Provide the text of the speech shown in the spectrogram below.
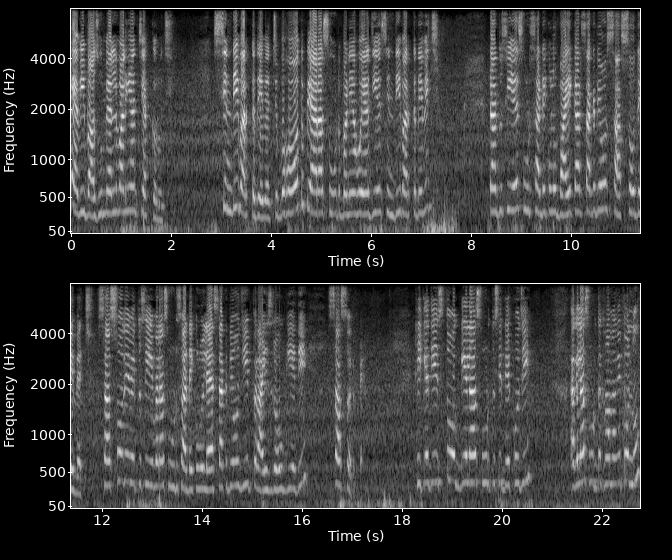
ਹੈਵੀ ਬਾਜ਼ੂ ਮਿਲਣ ਵਾਲੀਆਂ ਚੈੱਕ ਕਰੋ ਜੀ। ਸਿੰਧੀ ਵਰਕ ਦੇ ਵਿੱਚ ਬਹੁਤ ਪਿਆਰਾ ਸੂਟ ਬਣਿਆ ਹੋਇਆ ਜੀ, ਇਹ ਸਿੰਧੀ ਵਰਕ ਦੇ ਵਿੱਚ। ਤਾਂ ਤੁਸੀਂ ਇਹ ਸੂਟ ਸਾਡੇ ਕੋਲੋਂ ਬਾਏ ਕਰ ਸਕਦੇ ਹੋ 700 ਦੇ ਵਿੱਚ। 700 ਦੇ ਵਿੱਚ ਤੁਸੀਂ ਇਹ ਵਾਲਾ ਸੂਟ ਸਾਡੇ ਕੋਲੋਂ ਲੈ ਸਕਦੇ ਹੋ ਜੀ। ਪ੍ਰਾਈਸ ਰਹੂਗੀ ਇਹਦੀ 700 ਰੁਪਏ। ਠੀਕ ਹੈ ਜੀ, ਇਸ ਤੋਂ ਅੱਗੇ ਵਾਲਾ ਸੂਟ ਤੁਸੀਂ ਦੇਖੋ ਜੀ। ਅਗਲਾ ਸੂਟ ਦਿਖਾਵਾਂਗੇ ਤੁਹਾਨੂੰ।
